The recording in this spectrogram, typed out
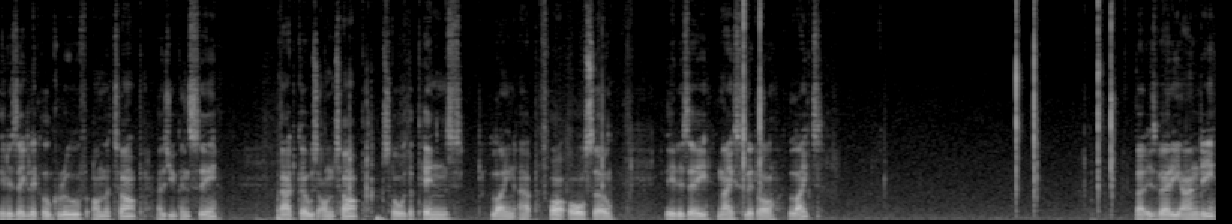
there is a little groove on the top, as you can see. That goes on top, so the pins line up or also it is a nice little light that is very handy.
